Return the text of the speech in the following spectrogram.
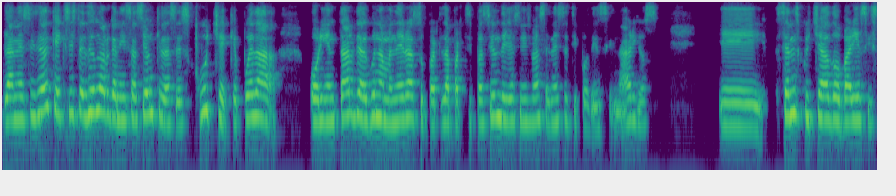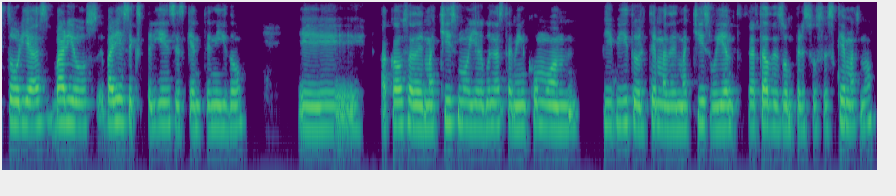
la necesidad que existe de una organización que las escuche, que pueda orientar de alguna manera la participación de ellas mismas en este tipo de escenarios. Eh, se han escuchado varias historias, varios, varias experiencias que han tenido eh, a causa del machismo y algunas también cómo han vivido el tema del machismo y han tratado de romper sus esquemas, ¿no?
